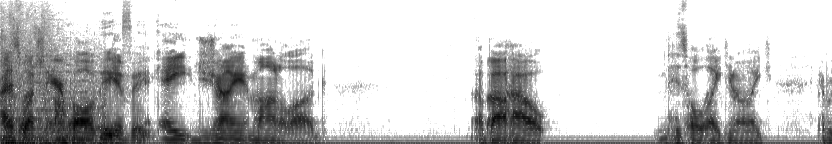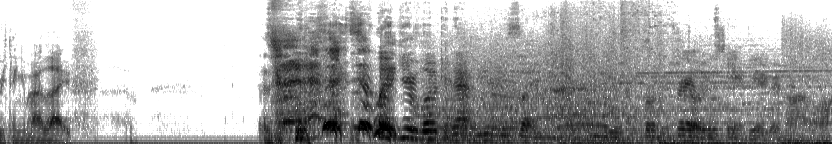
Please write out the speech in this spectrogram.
I just watched Aaron Paul give fake. a giant monologue about how his whole like you know like everything in my life. Like you're looking at me, it's like from the trailer. This can't be a good monologue.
